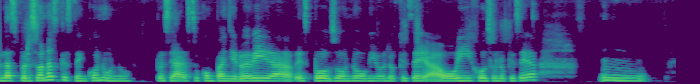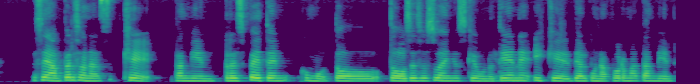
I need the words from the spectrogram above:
las personas que estén con uno pues sea su compañero de vida, esposo, novio, lo que sea, o hijos o lo que sea, mm, sean personas que también respeten como todo, todos esos sueños que uno tiene y que de alguna forma también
